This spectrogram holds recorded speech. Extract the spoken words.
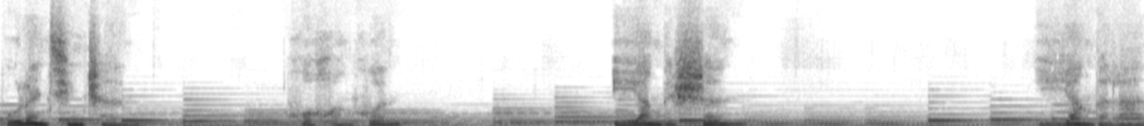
不论清晨或黄昏，一样的深，一样的蓝，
